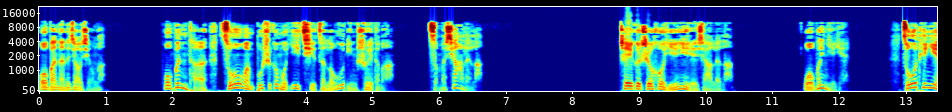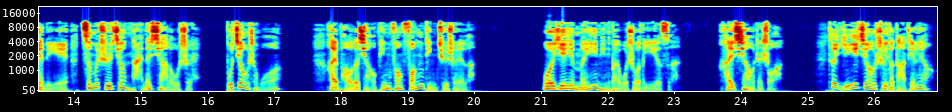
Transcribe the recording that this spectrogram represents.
我把奶奶叫醒了。我问他：“昨晚不是跟我一起在楼顶睡的吗？怎么下来了？”这个时候，爷爷也下来了。我问爷爷：“昨天夜里怎么只叫奶奶下楼睡，不叫上我，还跑到小平房房顶去睡了？”我爷爷没明白我说的意思，还笑着说：“他一觉睡到大天亮。”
